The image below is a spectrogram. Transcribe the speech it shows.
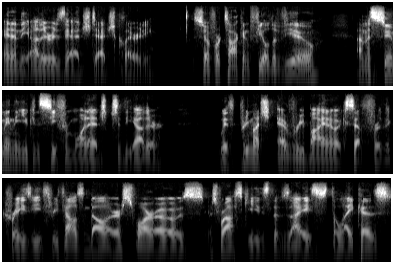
and then the other is the edge to edge clarity. So if we're talking field of view, I'm assuming that you can see from one edge to the other. With pretty much every bino except for the crazy $3,000 Swaros, Swarovskis, the Zeiss, the Leicas,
